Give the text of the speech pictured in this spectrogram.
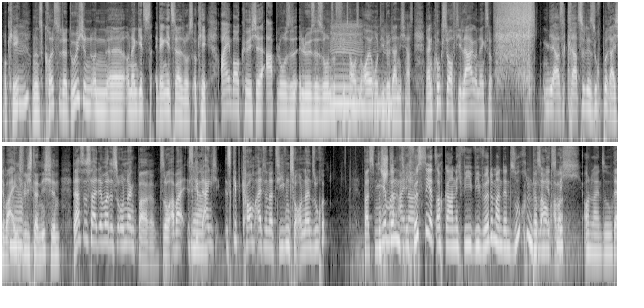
okay, Mhm. und dann scrollst du da durch und, und, äh, und dann geht's, dann geht's da los. Okay, Einbauküche, Ablöse, Löse so und so viel tausend Euro, die Mhm. du da nicht hast. Dann guckst du auf die Lage und denkst so, ja, also gerade so der Suchbereich, aber eigentlich Ja. will ich da nicht hin. Das ist halt immer das Undankbare. So, aber es gibt Ja. eigentlich, es gibt kaum Alternativen zur Online-Suche. Was Das mir stimmt. einer, ich wüsste jetzt auch gar nicht, wie, wie würde man denn suchen, wenn man auf, jetzt nicht online sucht. da,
